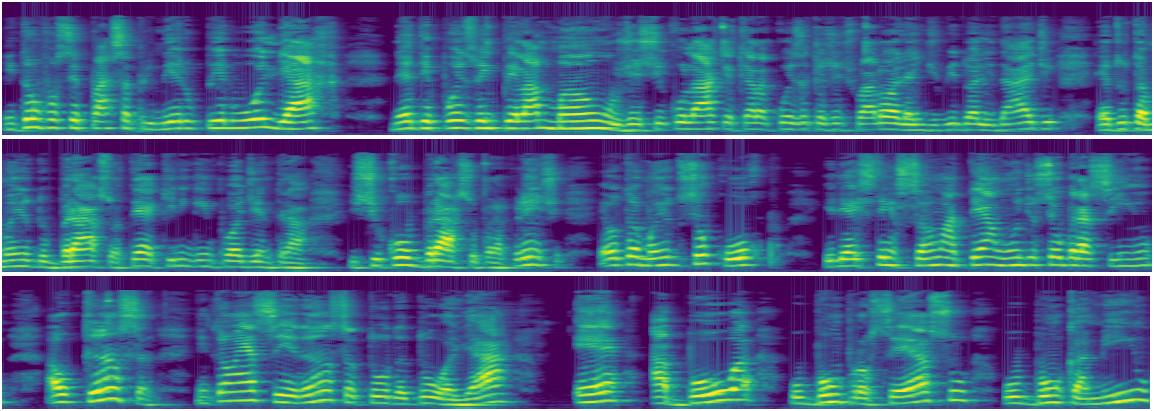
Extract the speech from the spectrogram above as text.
Então você passa primeiro pelo olhar né? Depois vem pela mão, gesticular, que é aquela coisa que a gente fala, olha, a individualidade é do tamanho do braço, até aqui ninguém pode entrar. Esticou o braço para frente, é o tamanho do seu corpo. Ele é a extensão até onde o seu bracinho alcança. Então, essa herança toda do olhar é a boa, o bom processo, o bom caminho,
